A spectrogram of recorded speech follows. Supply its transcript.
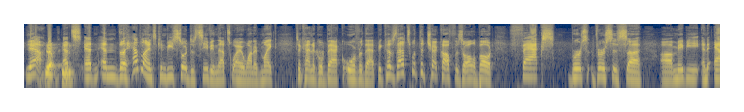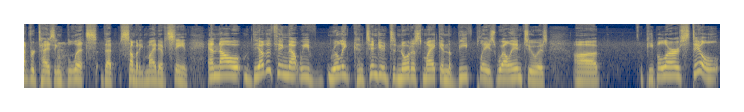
Yeah, Yep. that's and and the headlines can be so deceiving. That's why I wanted Mike to kind of go back over that because that's what the checkoff was all about: facts versus uh, uh, maybe an advertising blitz that somebody might have seen. And now the other thing that we've really continued to notice, Mike, and the beef plays well into is uh, people are still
